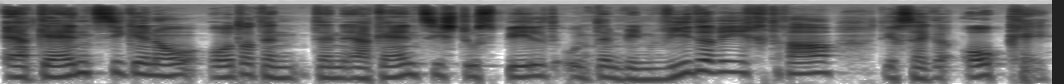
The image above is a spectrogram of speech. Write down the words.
Ergänzungen noch, oder? Dann, dann ergänzest du das Bild und dann bin wieder ich dran und ich sage, okay,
